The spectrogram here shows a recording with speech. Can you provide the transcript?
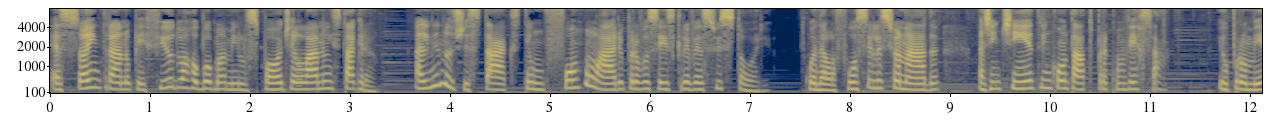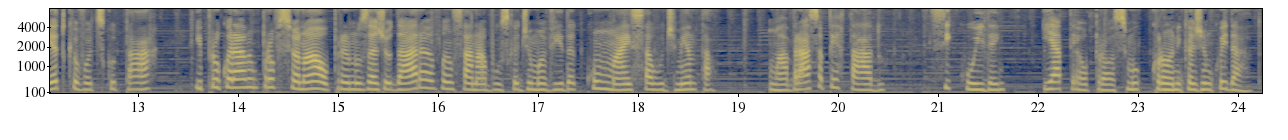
É só entrar no perfil do arroba mamilospod lá no Instagram. Ali nos destaques tem um formulário para você escrever a sua história. Quando ela for selecionada, a gente entra em contato para conversar. Eu prometo que eu vou te escutar e procurar um profissional para nos ajudar a avançar na busca de uma vida com mais saúde mental. Um abraço apertado se cuidem e até o próximo Crônicas de um Cuidado.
